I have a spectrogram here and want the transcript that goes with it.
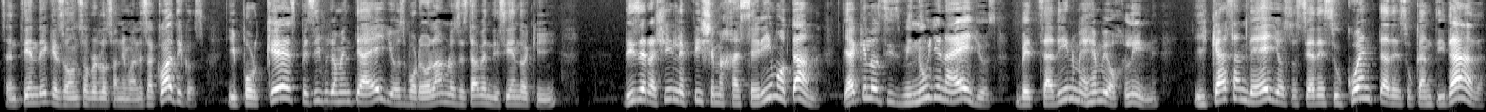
se entiende que son sobre los animales acuáticos. ¿Y por qué específicamente a ellos Boreolam los está bendiciendo aquí? Dice Rashid Lefish otam, ya que los disminuyen a ellos, Betzadin mehem y cazan de ellos, o sea, de su cuenta, de su cantidad.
